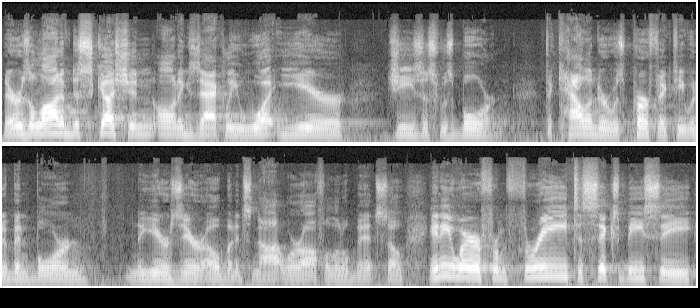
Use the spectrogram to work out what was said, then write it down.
There is a lot of discussion on exactly what year Jesus was born. The calendar was perfect. He would have been born in the year zero, but it's not. We're off a little bit. So, anywhere from 3 to 6 BC,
